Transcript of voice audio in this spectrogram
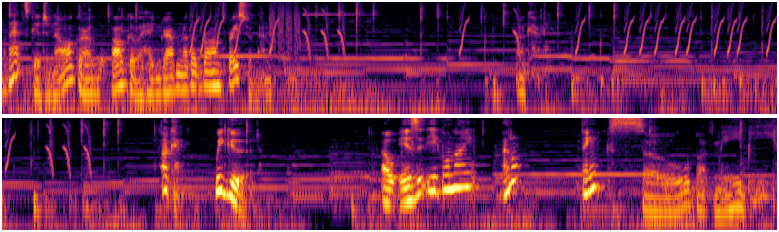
Well, that's good to know. I'll go, I'll go ahead and grab another bronze bracer then. Okay. Okay, we good. Oh, is it Eagle Knight? I don't think so, but maybe.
